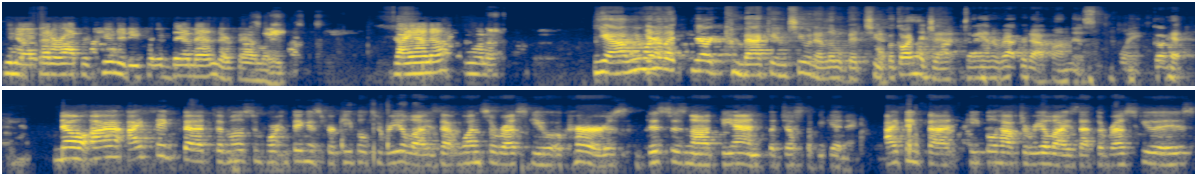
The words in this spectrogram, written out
you know, a better opportunity for them and their families. Diana, you want to? Yeah, we want Yeah. to let Derrick come back in too in a little bit too, but go ahead, Jan- Diana, wrap it up on this point. Go ahead. No, I, I think that the most important thing is for people to realize that once a rescue occurs, this is not the end, but just the beginning. I think that people have to realize that the rescue is,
